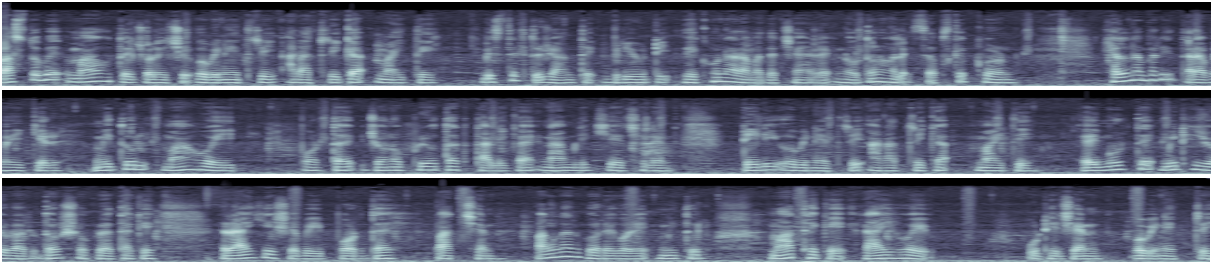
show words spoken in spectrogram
বাস্তবে মা হতে চলেছে অভিনেত্রী আরাত্রিকা মাইতে। বিস্তারিত জানতে ভিডিওটি দেখুন আর আমাদের চ্যানেলে নতুন হলে সাবস্ক্রাইব করুন। খেলনাবাড়ি ধারাবাহিকের মিতুল মা হয়ে পর্দায় জনপ্রিয়তার তালিকায় নাম লিখিয়েছিলেন টেলি অভিনেত্রী আরাত্রিকা মাইতি। এই মুহূর্তে মিঠি জোড়ার দর্শকরা তাকে রায় হিসেবেই পর্দায় পাচ্ছেন। বাংলার ঘরে ঘরে মিতুল মা থেকে রায় হয়ে উঠেছেন অভিনেত্রী।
